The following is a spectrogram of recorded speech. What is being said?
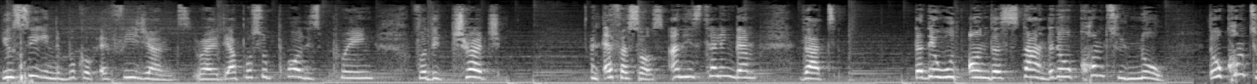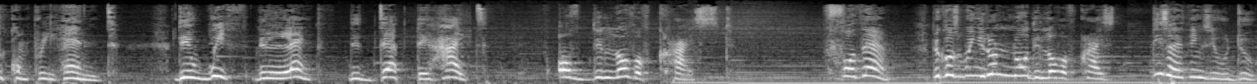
You see in the book of Ephesians, right? The apostle Paul is praying for the church in Ephesus and he's telling them that that they would understand, that they will come to know, they will come to comprehend the width, the length, the depth, the height of the love of Christ for them. Because when you don't know the love of Christ, these are the things you will do.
